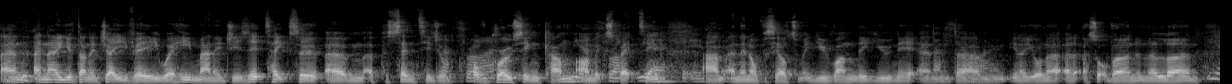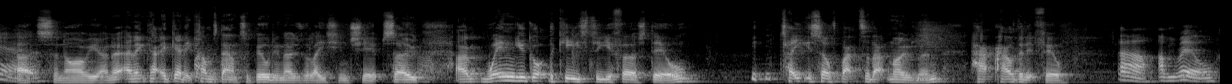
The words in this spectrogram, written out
and, and now you've done a JV where he manages it, takes a, um, a percentage of, That's of gross income, I'm Yes, right. expecting. Yes, it is, um, and then obviously ultimately you run the unit and um, right. you know you're on a, a, a sort of earn and a learn Yeah. uh, scenario. And, and it, again, it comes down to building those relationships. So, um, when you got the keys to your first deal, take yourself back to that moment. How, how did it feel? Ah, unreal.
